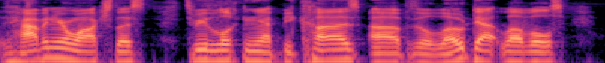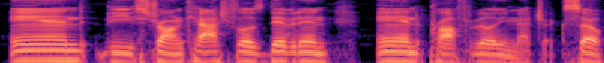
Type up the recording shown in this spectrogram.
to have in your watch list to be looking at because of the low debt levels and the strong cash flows, dividend, and profitability metrics. So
